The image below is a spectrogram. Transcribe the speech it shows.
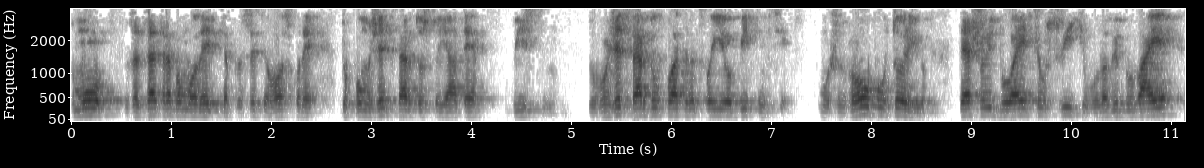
Тому за це треба молитися, просити, Господи, допоможи твердо стояти в істині, допоможи твердо уповати на Твої обітниці. Тому що знову повторюю, те, що відбувається у світі, воно вибиває.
